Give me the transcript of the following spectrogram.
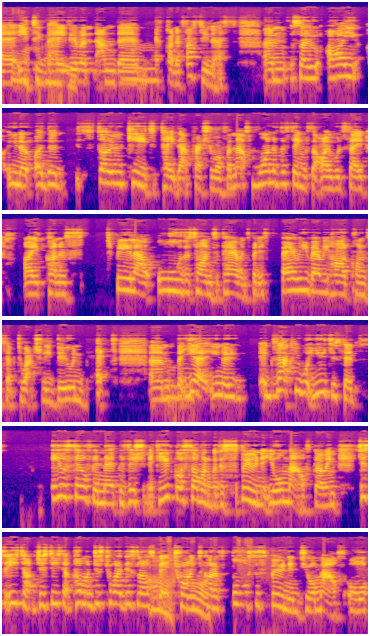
their eating behavior and, and their, their kind of fussiness. Um so i you know I, the, it's so key to take that pressure off. And that's one of the things that i would say i kind of spiel out all the time to parents, but it's very, very hard concept to actually do and get. Um, But yeah, you know, exactly what you just said. Put yourself in their position. If you've got someone with a spoon at your mouth going, just eat up, just eat up, come on, just try this last Oh, bit, trying God. to kind of force a spoon into your mouth, or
